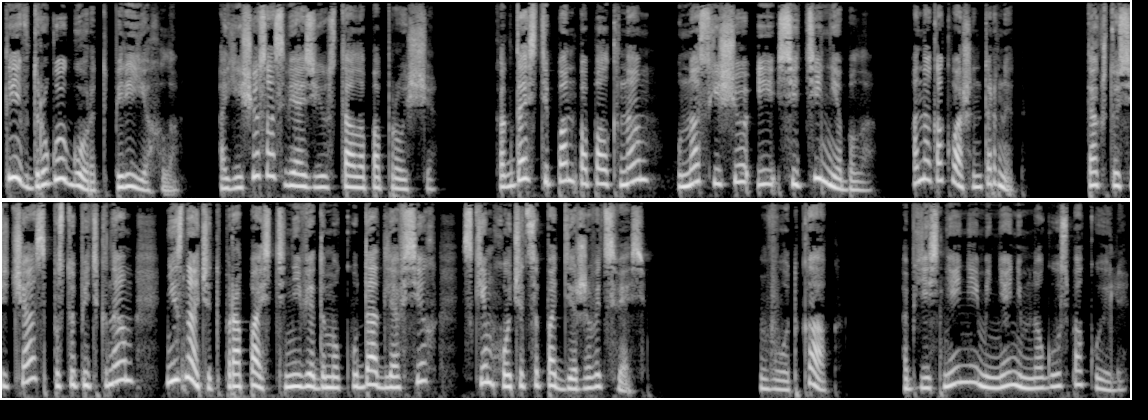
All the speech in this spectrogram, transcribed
ты в другой город переехала, а еще со связью стало попроще. Когда Степан попал к нам, у нас еще и сети не было. Она как ваш интернет. Так что сейчас поступить к нам не значит пропасть неведомо куда для всех, с кем хочется поддерживать связь. Вот как. Объяснения меня немного успокоили.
